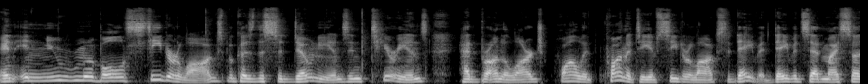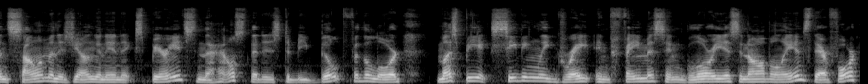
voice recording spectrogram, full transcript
and innumerable cedar logs, because the Sidonians and Tyrians had brought a large quantity of cedar logs to David. David said, My son Solomon is young and inexperienced, and the house that is to be built for the Lord must be exceedingly great and famous and glorious in all the lands. Therefore,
